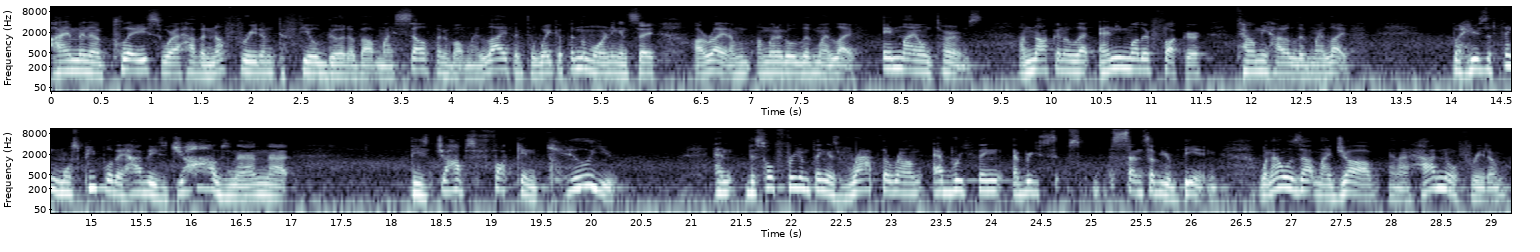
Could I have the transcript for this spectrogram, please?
I'm in a place where I have enough freedom to feel good about myself and about my life and to wake up in the morning and say, all right, I'm, I'm gonna go live my life in my own terms. I'm not gonna let any motherfucker tell me how to live my life. But here's the thing most people, they have these jobs, man, that these jobs fucking kill you. And this whole freedom thing is wrapped around everything, every s- sense of your being. When I was at my job and I had no freedom,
